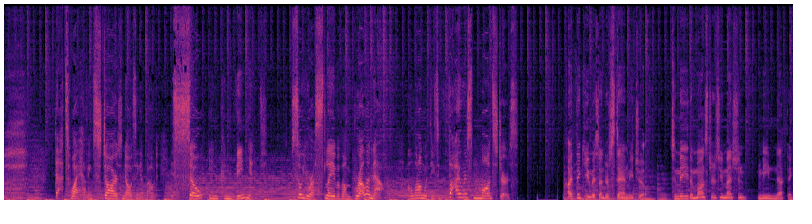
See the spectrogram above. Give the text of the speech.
That's why having S.T.A.R.S. nosing about is so inconvenient. So you're a slave of Umbrella now, along with these virus monsters. I think you misunderstand me, Jill. To me, the monsters you mention mean nothing.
